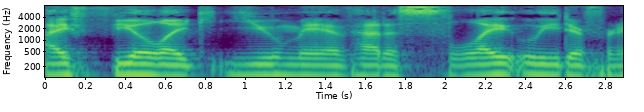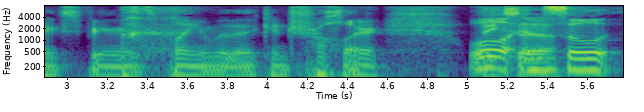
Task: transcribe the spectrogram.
I feel like you may have had a slightly different experience playing with a controller. Well, Think and so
